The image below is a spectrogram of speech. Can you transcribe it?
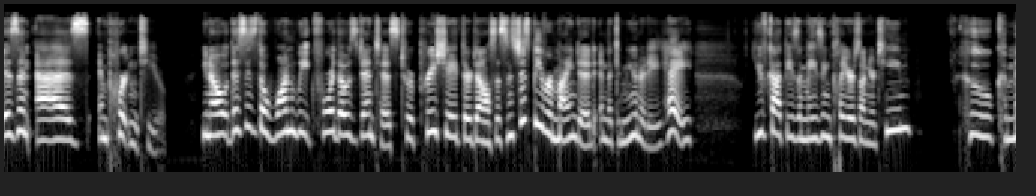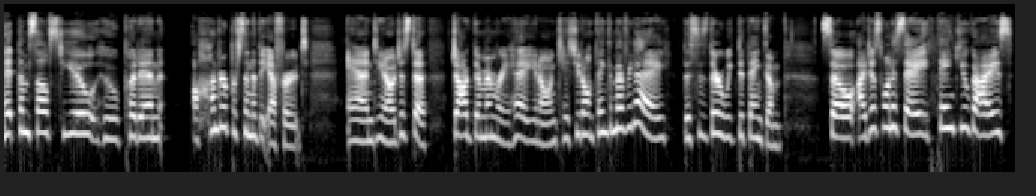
isn't as important to you. You know, this is the one week for those dentists to appreciate their dental assistants. Just be reminded in the community hey, you've got these amazing players on your team who commit themselves to you, who put in 100% of the effort. And, you know, just to jog their memory, hey, you know, in case you don't thank them every day, this is their week to thank them. So I just want to say thank you guys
